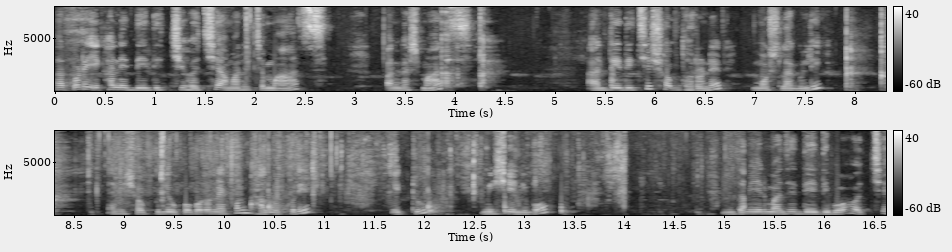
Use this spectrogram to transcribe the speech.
তারপরে এখানে দিয়ে দিচ্ছি হচ্ছে আমার হচ্ছে মাছ, পাঙ্গাস মাছ, আর দিয়ে দিচ্ছি সব ধরনের মশলাগুলি। আমি সবগুলি উপকরণ এখন ভালো করে একটু মিশিয়ে নিব। আমি এর মাঝে দিয়ে দিব হচ্ছে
